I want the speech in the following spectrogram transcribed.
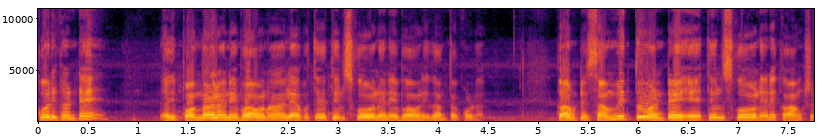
కోరిక అంటే అది పొందాలనే భావన లేకపోతే తెలుసుకోవాలనే భావన ఇదంతా కూడా. కాబట్టి సంవిత్తు అంటే తెలుసుకోవాలనే కాంక్ష.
